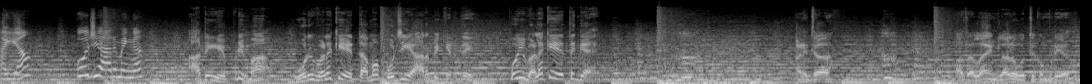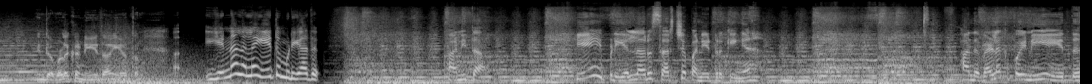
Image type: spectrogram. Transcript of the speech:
ஐயா பூஜை ஆரம்பிங்க. அது எப்படிமா ஒரு விளக்கு ஏத்தாம பூஜையை ஆரம்பிக்கிறது. போய் விளக்கை ஏத்துங்க. அனிதா அதெல்லாம் எங்களால ஒத்துக்க முடியாது. இந்த விளக்க நீ தான் ஏத்தணும். அ, என்னாலலாம் ஏத்த முடியாது. அனிதா ஏன் இப்படி எல்லாரும் சர்ச்சை பண்ணிட்டு இருக்கீங்க? அந்த விளக்கு போய் நீயே ஏத்து.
